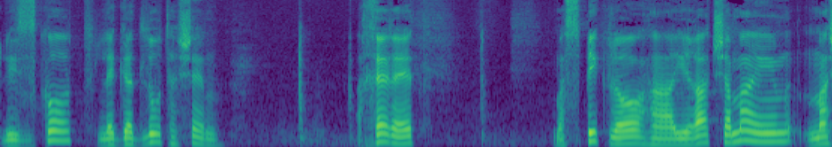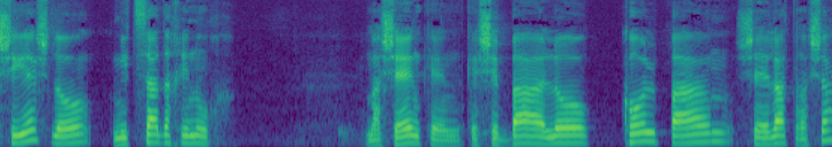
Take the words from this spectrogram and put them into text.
לזכות לגדלות השם. אחרת, מספיק לו היראת שמיים מה שיש לו מצד החינוך. מה שאין כן, כשבאה לו כל פעם שאלת רשע,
